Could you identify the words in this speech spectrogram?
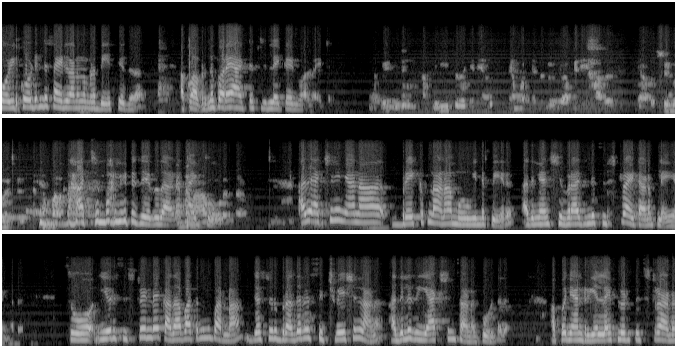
കോഴിക്കോടിന്റെ സൈഡിലാണ് നമ്മൾ ബേസ് ചെയ്തത്. അപ്പൊ അവിടുന്ന് കുറെ ആക്ടേഴ്സ് ഇതിലേക്ക് ഇൻവോൾവ് ആയിട്ട്. അച്ഛൻ പറഞ്ഞിട്ട് ചെയ്തതാണ്. ആക്ച്വലി അത് ആക്ച്വലി ഞാൻ ആ ബ്രേക്കപ്പിലാണ് എന്നാണ് ആ മൂവിന്റെ പേര്. അതിൽ ഞാൻ ശിവരാജിന്റെ സിസ്റ്റർ ആയിട്ടാണ് പ്ലേ ചെയ്യുന്നത്. സോ ഈ ഒരു സിസ്റ്ററിന്റെ കഥാപാത്രം എന്ന് പറഞ്ഞാൽ ജസ്റ്റ് ഒരു ബ്രദർ സിറ്റുവേഷനിലാണ് അതിൽ റിയാക്ഷൻസ് ആണ് കൂടുതൽ അപ്പൊ ഞാൻ റിയൽ ലൈഫിൽ ഒരു സിസ്റ്റർ ആണ്.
